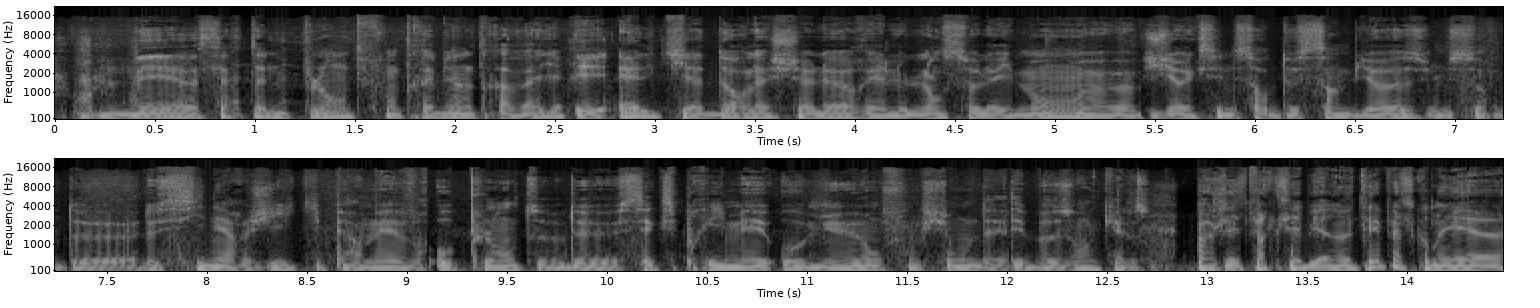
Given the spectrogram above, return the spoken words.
Mais euh, certaines plantes font très bien le travail. Et elles qui adorent la chaleur et l'ensoleillement, euh, je dirais que c'est une sorte de symbiose, une sorte de, de synergie qui permet aux plantes de s'exprimer au mieux en fonction des, des besoins qu'elles ont. Bon, J'espère que c'est bien noté parce qu'on est euh,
